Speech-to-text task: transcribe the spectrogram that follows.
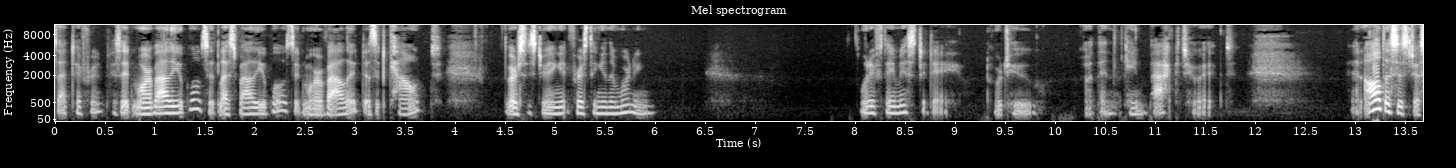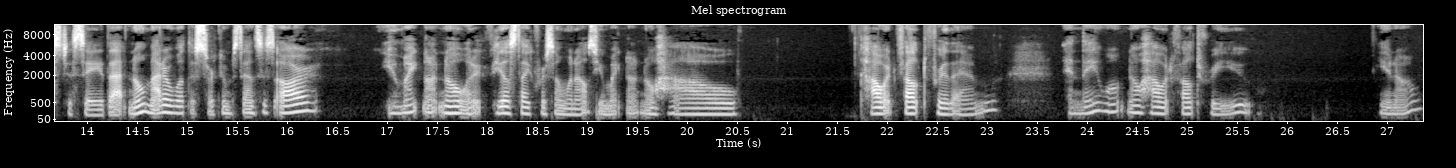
that different? Is it more valuable? Is it less valuable? Is it more valid? Does it count? versus doing it first thing in the morning? What if they missed a day or two, but then came back to it? And all this is just to say that no matter what the circumstances are, you might not know what it feels like for someone else. You might not know how how it felt for them, and they won't know how it felt for you. You know?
